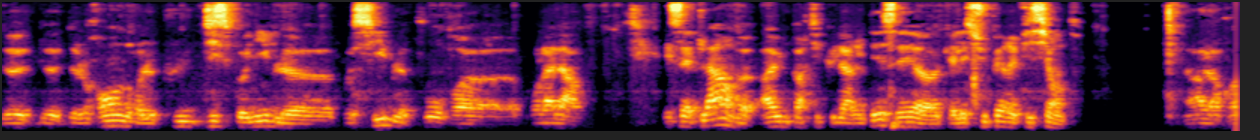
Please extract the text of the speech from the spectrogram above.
de, de, de, le rendre le plus disponible possible pour, pour la larve. Et cette larve a une particularité, c'est qu'elle est super efficiente. Alors,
